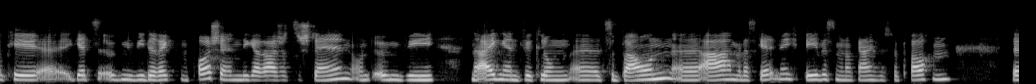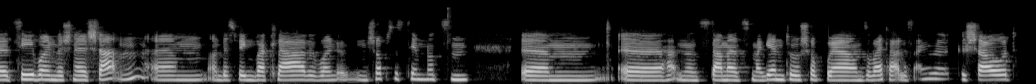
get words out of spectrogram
okay, äh, jetzt irgendwie direkt einen Porsche in die Garage zu stellen und irgendwie eine Eigenentwicklung äh, zu bauen. Äh, A, haben wir das Geld nicht, B, wissen wir noch gar nicht, was wir brauchen. Äh, C wollen wir schnell starten. Ähm, und deswegen war klar, wir wollen irgendein Shopsystem nutzen. Ähm, äh, hatten uns damals Magento, Shopware und so weiter alles angeschaut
